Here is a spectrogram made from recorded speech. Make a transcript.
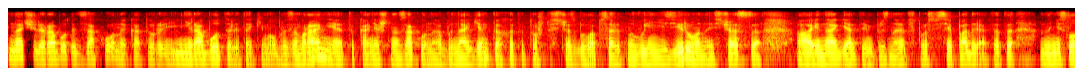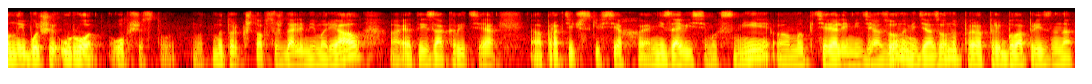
начали работать законы, которые не работали таким образом ранее. Это, конечно, законы об иноагентах, это то, что сейчас было абсолютно военизировано, и сейчас а, иноагентами признаются просто все подряд. Это нанесло наибольший урон обществу. Вот мы только что обсуждали мемориал, а, это и закрытие а, практически всех независимых СМИ. А, мы потеряли медиазону, медиазона была признана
